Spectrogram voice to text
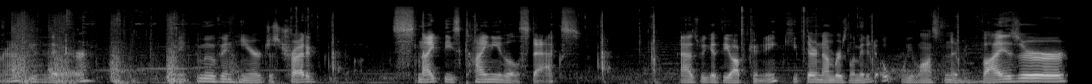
Grab you there. Make the move in here. Just try to snipe these tiny little stacks as we get the opportunity. Keep their numbers limited. Oh, we lost an advisor.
